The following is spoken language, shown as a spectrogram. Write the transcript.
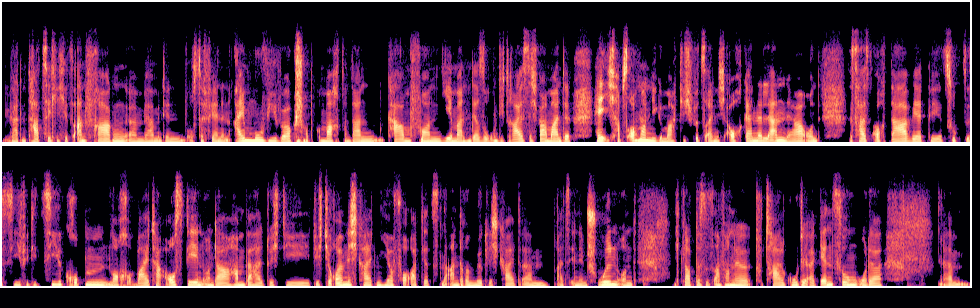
wir hatten tatsächlich jetzt Anfragen, ähm, wir haben in den Osterferien einen iMovie-Workshop gemacht und dann kam von jemandem, der so um die 30 war, meinte, hey, ich habe es auch noch nie gemacht, ich würde es eigentlich auch gerne lernen, ja. Und das heißt, auch da werden wir jetzt sukzessive die Zielgruppen noch weiter ausdehnen und da haben wir halt durch die, durch die Räumlichkeiten hier vor Ort jetzt eine andere Möglichkeit ähm, als in den Schulen. Und ich glaube, das ist einfach eine total gute Ergänzung oder ähm,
